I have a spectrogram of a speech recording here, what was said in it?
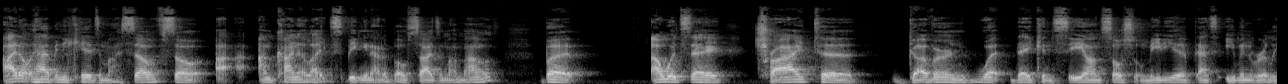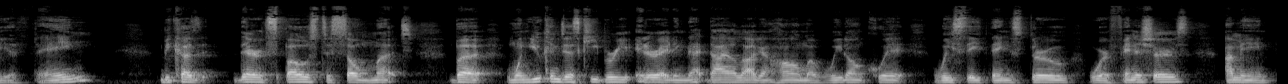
I don't have any kids myself, so I, I'm kind of like speaking out of both sides of my mouth, but I would say try to govern what they can see on social media, if that's even really a thing, because they're exposed to so much. But when you can just keep reiterating that dialogue at home of we don't quit, we see things through, we're finishers. I mean,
